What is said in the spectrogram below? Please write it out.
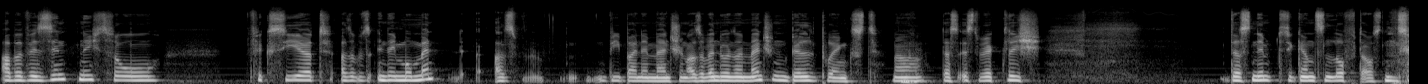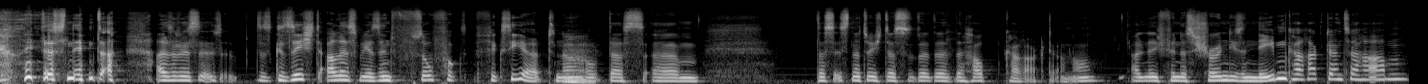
aber wir sind nicht so fixiert, also in dem Moment als wie bei den Menschen. Also wenn du einen Menschen ein Bild bringst, ne, mhm. das ist wirklich, das nimmt die ganze Luft aus dem Das nimmt also das, das Gesicht, alles, wir sind so fixiert, ne, mhm. dass ähm, das ist natürlich das, der, der Hauptcharakter. Ne? Also ich finde es schön, diese Nebencharakter zu haben,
